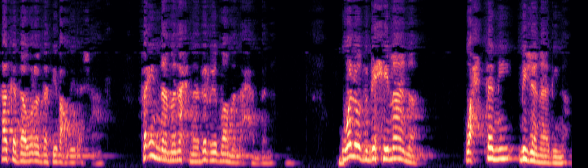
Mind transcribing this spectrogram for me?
هكذا ورد في بعض الأشعار. فإنا منحنا بالرضا من أحبنا. ولذ بحمانا واحتمي بجنابنا.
